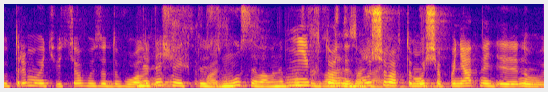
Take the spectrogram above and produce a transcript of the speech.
отримують, від цього задоволення. Не те, що їх хтось змусив, а вони просто Ніхто не бажання. змушував, тому що понятне, е, ну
